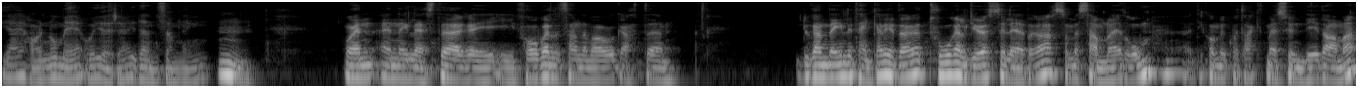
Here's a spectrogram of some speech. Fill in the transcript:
jeg har noe med å gjøre i denne sammenhengen. Mm. Og en, en, jeg leste her i, i forberedelsene, var òg at uh, du kan egentlig tenke deg, Det er to religiøse ledere som er samla i et rom. De kommer i kontakt med ei syndig dame.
